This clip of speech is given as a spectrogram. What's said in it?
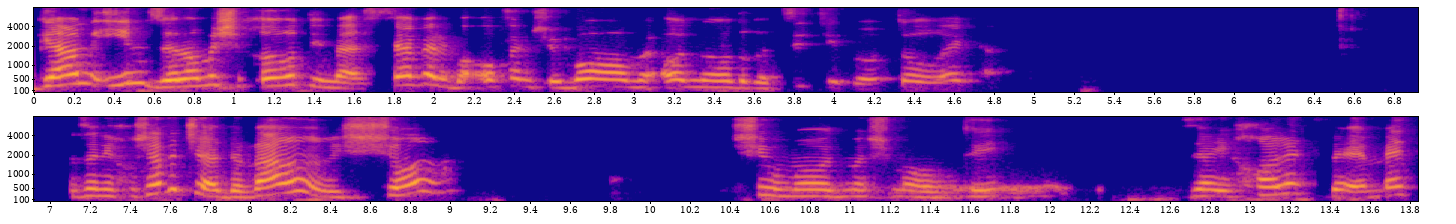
גם אם זה לא משחרר אותי מהסבל באופן שבו מאוד מאוד רציתי באותו רגע. אז אני חושבת שהדבר הראשון שהוא מאוד משמעותי זה היכולת באמת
